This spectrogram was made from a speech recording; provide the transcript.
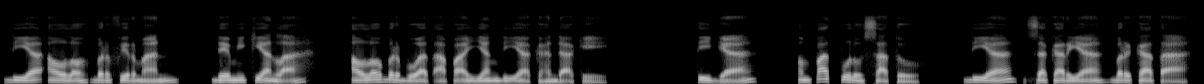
Dia Allah berfirman, demikianlah, Allah berbuat apa yang dia kehendaki. 3. 41. Dia, Zakaria, berkata,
